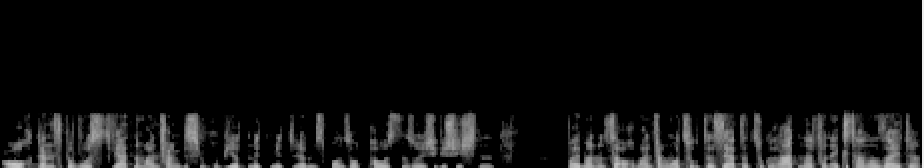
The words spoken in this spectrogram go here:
auch ganz bewusst, wir hatten am Anfang ein bisschen probiert mit, mit ähm, Sponsored Posts und solche Geschichten, weil man uns da auch am Anfang immer zu, das sehr dazu geraten hat von externer Seite.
